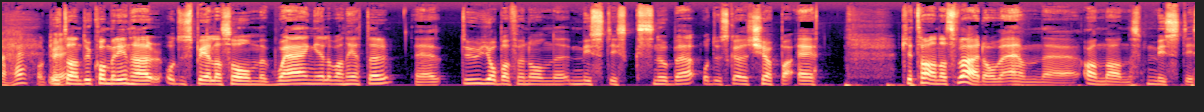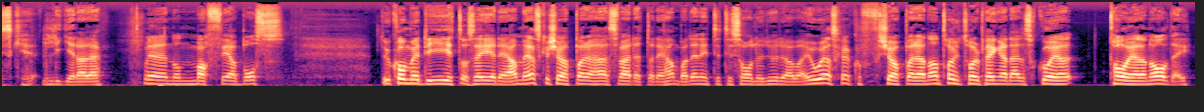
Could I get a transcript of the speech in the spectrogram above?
Aha, okay. Utan du kommer in här och du spelar som Wang eller vad han heter. Eh, du jobbar för någon mystisk snubbe och du ska köpa ett Kitanas-värld av en eh, annan mystisk lirare. Eh, någon maffia-boss. Du kommer dit och säger det. Ja, men jag ska köpa det här svärdet av dig. Han bara, den är inte till salu. Du där bara, jo jag ska köpa den. Antagligen tar du pengar där så går jag, tar jag den av dig.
